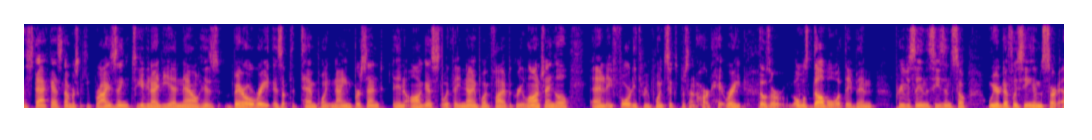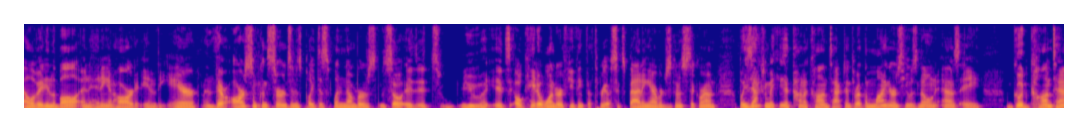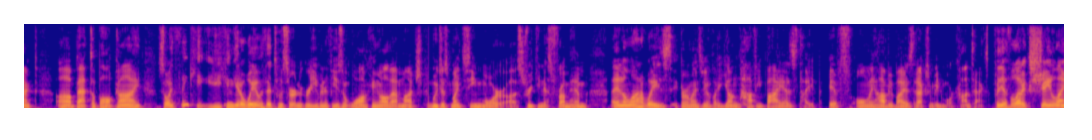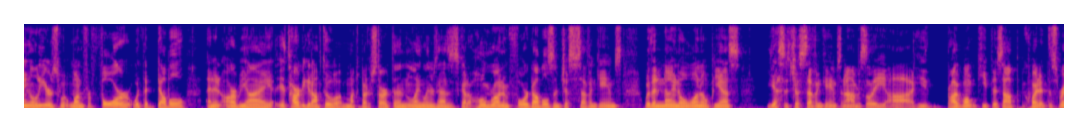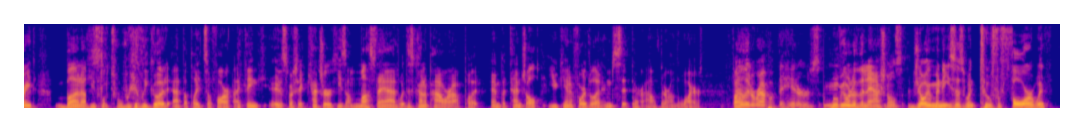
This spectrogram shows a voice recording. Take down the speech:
The Statcast numbers keep rising. To give you an idea, now his barrel rate is up to 10.9% in August with a 9.5 degree launch angle and a 43.6% hard hit rate. Those are almost double what they've been previously in the season. So we are definitely seeing him start elevating the ball and hitting it hard in the air. There are some concerns in his plate discipline numbers, so it, it's you. It's okay to wonder if you think the 306 batting average is going to stick around. But he's actually making a ton of contact, and throughout the minors, he was known as a good contact uh, bat to ball guy. So I think he, he, can get away with it to a certain degree, even if he isn't walking all that much. We just might see more uh, streakiness from him. In a lot of ways, it reminds me of a young Javi Baez type, if only Javi Baez had actually made more contacts. For the Athletics, Shea Langeliers went one for four with a double and an RBI. It's hard to get off to a much better start than Langeliers has. He's got a home run and four doubles in just seven games with a 901 OPS yes, it's just seven games, and obviously uh, he probably won't keep this up quite at this rate, but uh, he's looked really good at the plate so far. I think, especially at catcher, he's a must add with this kind of power output and potential. You can't afford to let him sit there out there on the wires. Finally, to wrap up the hitters, moving on to the Nationals, Joey Meneses went two for four with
